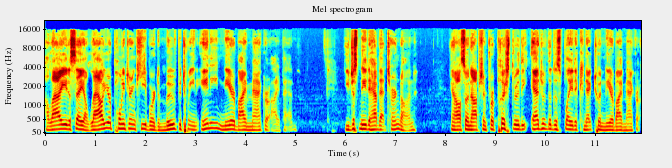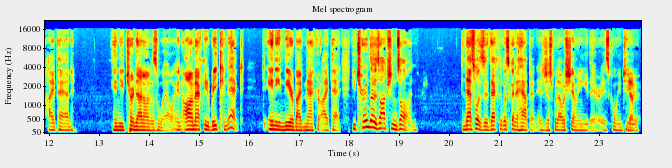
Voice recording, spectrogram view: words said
allow you to say, allow your pointer and keyboard to move between any nearby Mac or iPad. You just need to have that turned on. And also an option for push through the edge of the display to connect to a nearby Mac or iPad. And you turn that on as well and automatically reconnect to any nearby Mac or iPad. If you turn those options on, then that's what's exactly what's going to happen. Is just what I was showing you there. It's going to Yep.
